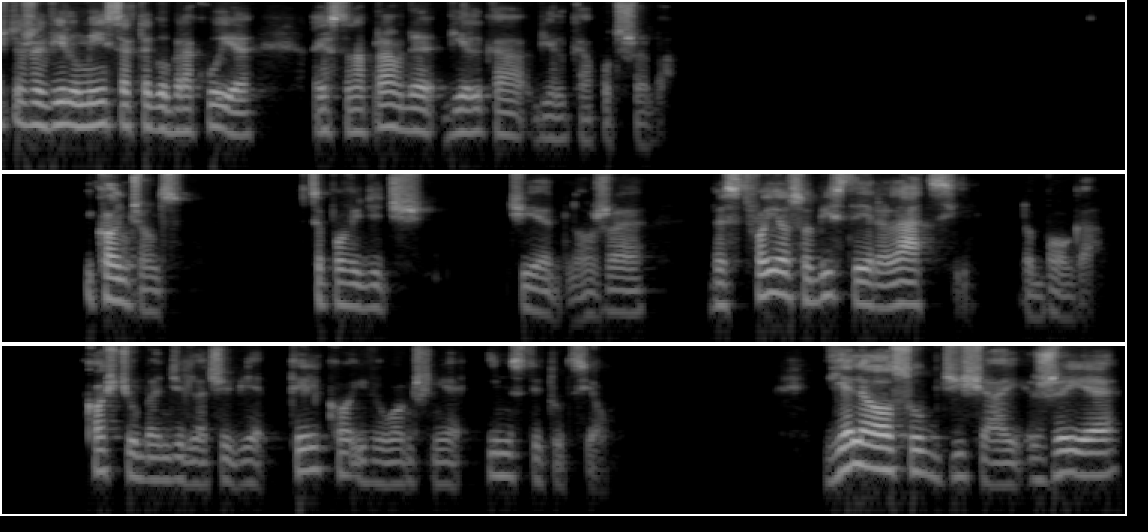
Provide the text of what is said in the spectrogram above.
Myślę, że w wielu miejscach tego brakuje, a jest to naprawdę wielka, wielka potrzeba. I kończąc, chcę powiedzieć Ci jedno, że bez Twojej osobistej relacji do Boga, Kościół będzie dla Ciebie tylko i wyłącznie instytucją. Wiele osób dzisiaj żyje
